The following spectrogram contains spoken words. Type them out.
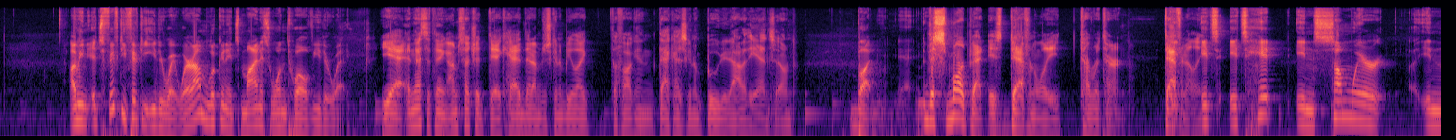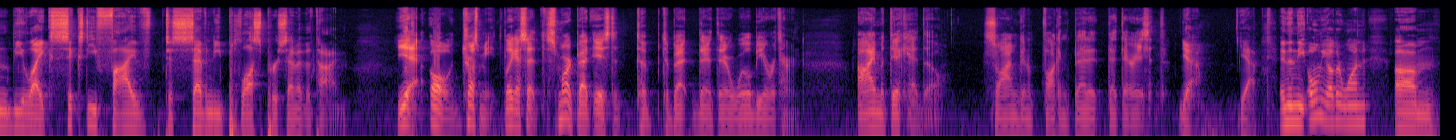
I mean, it's 50-50 either way. Where I'm looking, it's minus 112 either way. Yeah, and that's the thing. I'm such a dickhead that I'm just gonna be like the fucking that guy's gonna boot it out of the end zone. But The smart bet is definitely to return. Definitely. it's it's hit in somewhere in the like 65 to 70 plus percent of the time. Yeah. Oh, trust me. Like I said, the smart bet is to, to, to bet that there will be a return. I'm a dickhead though, so I'm gonna fucking bet it that there isn't. Yeah, yeah. And then the only other one, um,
